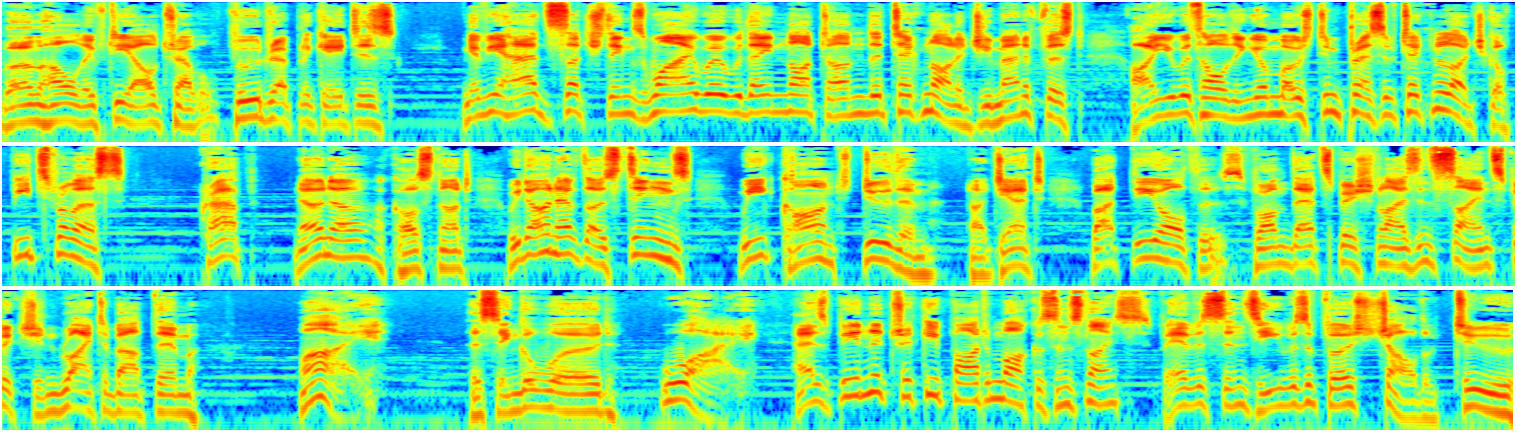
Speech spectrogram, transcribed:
wormhole FTL travel, food replicators. If you had such things, why were they not on the technology manifest? Are you withholding your most impressive technological feats from us? Crap. No, no, of course not. We don't have those things. We can't do them. Not yet. But the authors from that specialize in science fiction write about them. Why? The single word, why? Has been a tricky part of Moccason's life ever since he was a first child of two.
